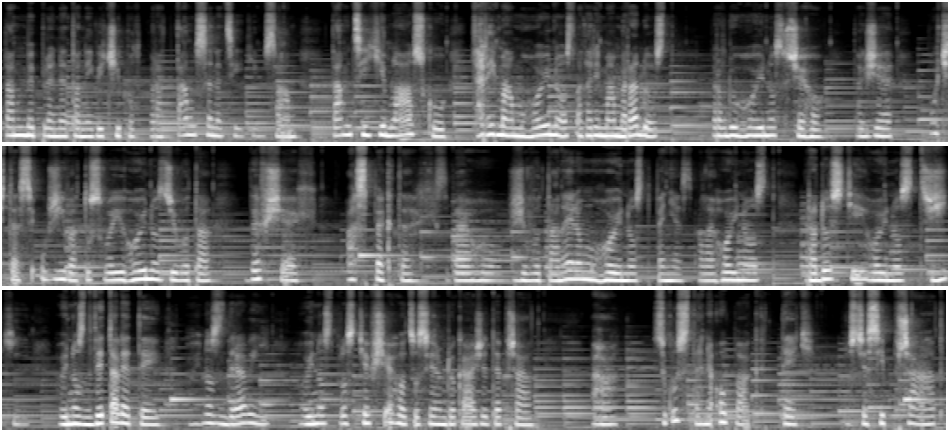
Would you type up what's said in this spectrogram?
tam mi plyne ta největší podpora, tam se necítím sám, tam cítím lásku, tady mám hojnost a tady mám radost, pravdu hojnost všeho. Takže pojďte si užívat tu svoji hojnost života ve všech aspektech svého života, nejenom hojnost peněz, ale hojnost radosti, hojnost žití, hojnost vitality, hojnost zdraví, hojnost prostě všeho, co si jenom dokážete přát. A zkuste naopak teď prostě si přát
